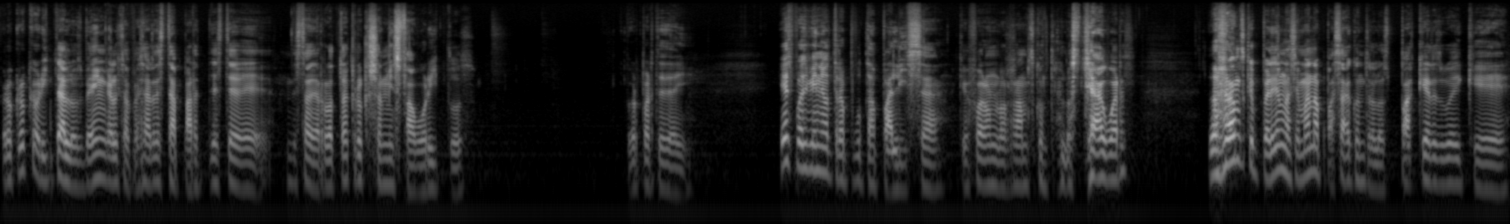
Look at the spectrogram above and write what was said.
Pero creo que ahorita los Bengals, a pesar de esta, de, este, de esta derrota, creo que son mis favoritos por parte de ahí. Y después viene otra puta paliza, que fueron los Rams contra los Jaguars. Los Rams que perdieron la semana pasada contra los Packers, güey, que...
